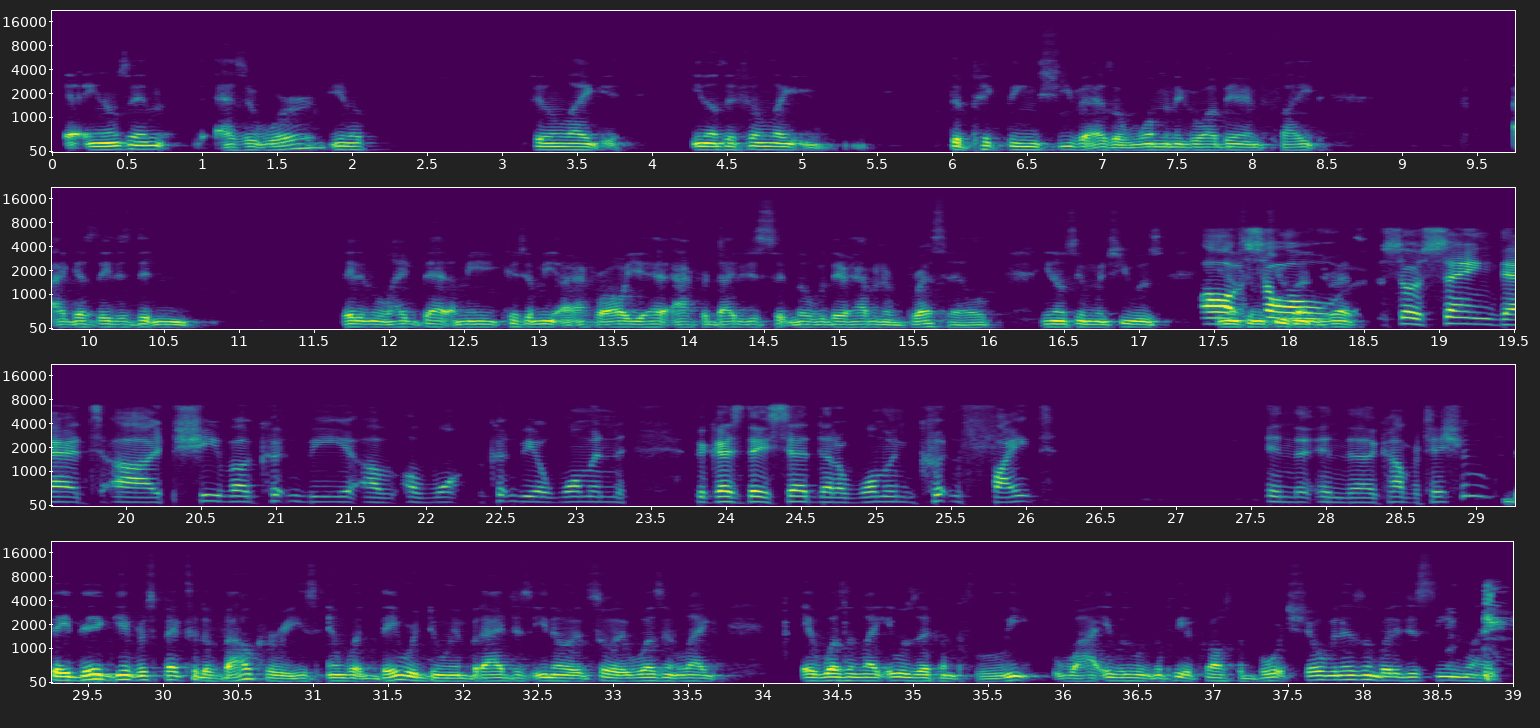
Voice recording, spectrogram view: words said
eh, you know what I'm saying, as it were, you know, feeling like you know, they're feeling like depicting Shiva as a woman to go out there and fight. I guess they just didn't they didn't like that. I mean, because I mean, after all, you had Aphrodite just sitting over there having her breast held. You know, what I'm saying when she was. Oh, you know, so so saying that uh, Shiva couldn't be a, a couldn't be a woman because they said that a woman couldn't fight in the in the competition. They did give respect to the Valkyries and what they were doing, but I just you know, so it wasn't like it wasn't like it was a complete why it was a complete across the board chauvinism, but it just seemed like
